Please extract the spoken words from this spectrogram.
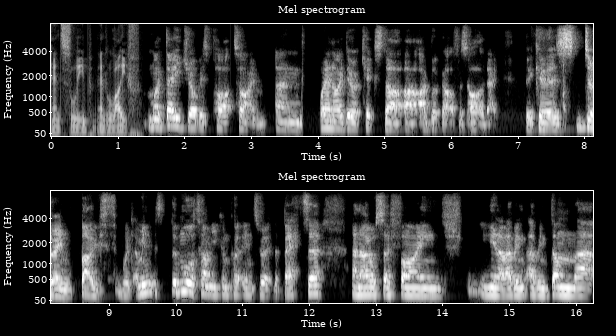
and sleep and life? My day job is part time. And when I do a Kickstarter, I book that off as a holiday because doing both would, I mean, the more time you can put into it, the better. And I also find, you know, having having done that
